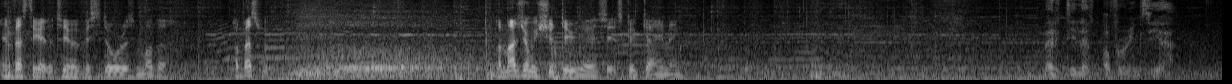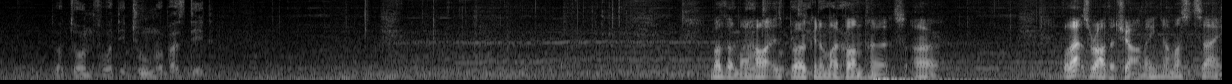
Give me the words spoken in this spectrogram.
Investigate the tomb of Isidora's mother. I best. We... I imagine we should do this. It's good gaming. Merti left offerings here to atone for what the tomb robbers did. Mother, my heart is broken and my bum hurts. Oh. Well, that's rather charming, I must say.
